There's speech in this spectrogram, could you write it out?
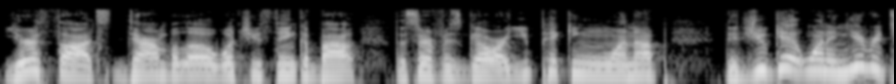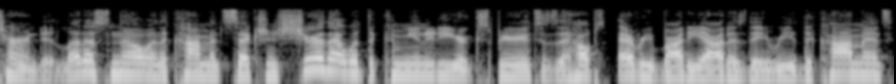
your thoughts down below, what you think about the Surface Go. Are you picking one up? Did you get one and you returned it? Let us know in the comments section. Share that with the community, your experiences. It helps everybody out as they read the comments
